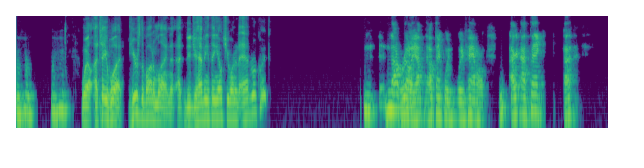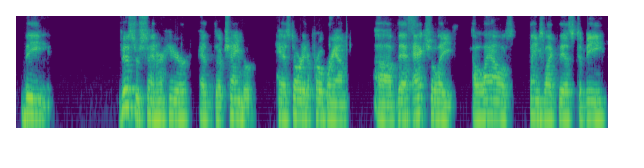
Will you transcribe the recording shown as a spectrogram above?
Mhm. Mhm. Well, I tell you what. Here's the bottom line. Uh, did you have anything else you wanted to add, real quick? Not really. I, I think we've we've handled. I, I think uh, the visitor center here at the chamber has started a program uh, that actually allows things like this to be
